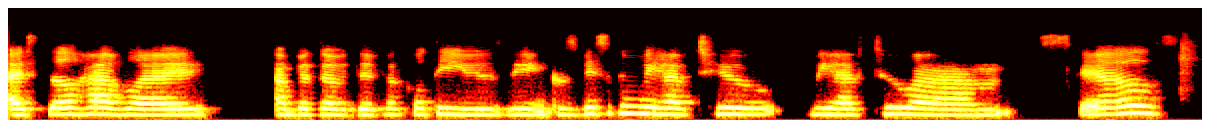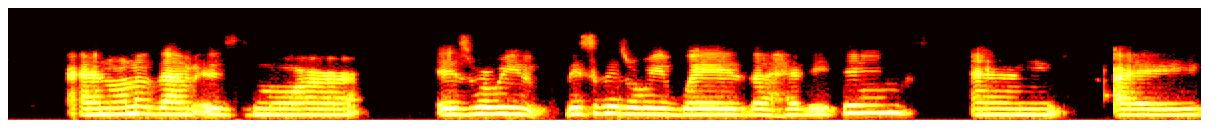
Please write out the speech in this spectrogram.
I still have like a bit of difficulty using because basically we have two we have two um, scales, and one of them is more is where we basically is where we weigh the heavy things, and I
